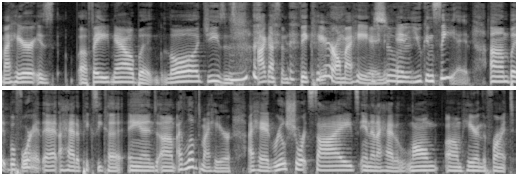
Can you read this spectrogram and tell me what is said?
My hair is a fade now, but Lord Jesus, I got some thick hair on my head, Sure. and you can see it. Um, but before that, I had a pixie cut, and um, I loved my hair. I had real short sides, and then I had a long um, hair in the front.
